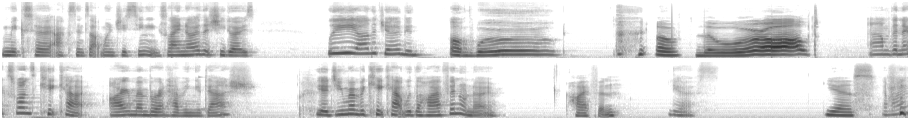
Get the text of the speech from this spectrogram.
mix her accents up when she's singing. So I know that she goes, "We are the champion of the world." of the world. Um, the next one's Kit Kat. I remember it having a dash. Yeah, do you remember Kit Kat with a hyphen or no? Hyphen. Yes. Yes. Am I?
